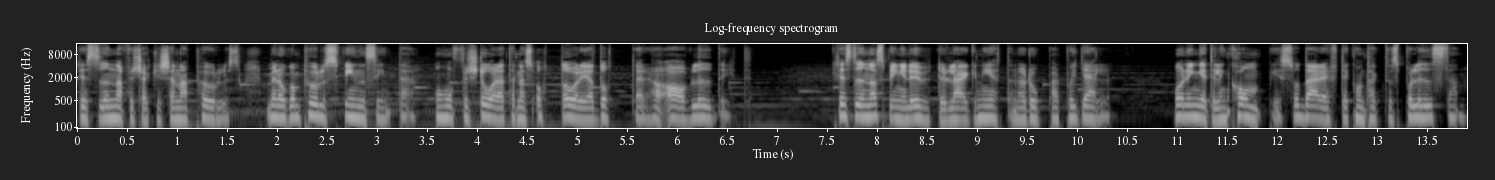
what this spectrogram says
Kristina försöker känna puls, men någon puls finns inte och hon förstår att hennes åttaåriga dotter har avlidit. Kristina springer ut ur lägenheten och ropar på hjälp. Hon ringer till en kompis och därefter kontaktas polisen.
